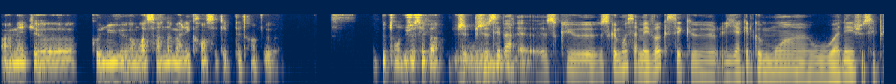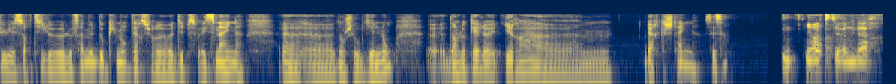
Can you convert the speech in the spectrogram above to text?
un mec euh, connu, euh, embrasser un homme à l'écran, c'était peut-être un peu, Je sais pas. Je, je sais pas. euh, ce que ce que moi ça m'évoque, c'est que il y a quelques mois ou années, je sais plus, est sorti le, le fameux documentaire sur euh, Deep Space Nine, euh, dont j'ai oublié le nom, euh, dans lequel Ira euh, Bergstein, c'est ça? Ira Steven Bear.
